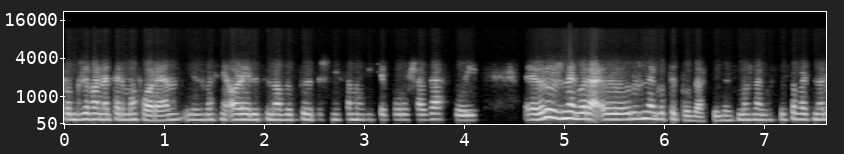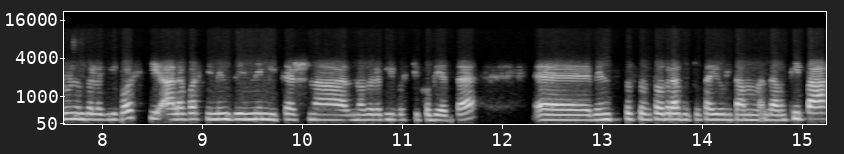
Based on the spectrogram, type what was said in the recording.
podgrzewane termoforem. Jest właśnie olej rycynowy, który też niesamowicie porusza zastój różnego, różnego typu zastój, więc można go stosować na różne dolegliwości, ale właśnie między innymi też na, na dolegliwości kobiece. E, więc to, to od razu tutaj już dam, dam tipa.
